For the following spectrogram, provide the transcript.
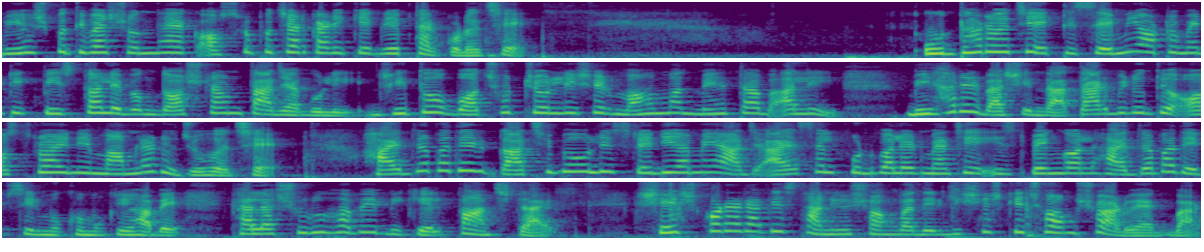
বৃহস্পতিবার সন্ধ্যায় এক অস্ত্রোপচারকারীকে গ্রেপ্তার করেছে। উদ্ধার হয়েছে একটি সেমি অটোমেটিক পিস্তল এবং দশ রাউন্ড তাজা গুলি। ধৃত বছর চল্লিশের মোহাম্মদ মেহতাব আলী বিহারের বাসিন্দা। তার বিরুদ্ধে অস্ত্র আইনে মামলা রুজু হয়েছে। হায়দ্রাবাদের গাছিবৌলি স্টেডিয়ামে আজ আইএসএল ফুটবলের ম্যাচে ইস্টবেঙ্গল হায়দ্রাবাদ এফসির মুখোমুখি হবে। খেলা শুরু হবে বিকেল পাঁচটায়। শেষ করার আগে স্থানীয় সংবাদের বিশেষ কিছু অংশ আরও একবার।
